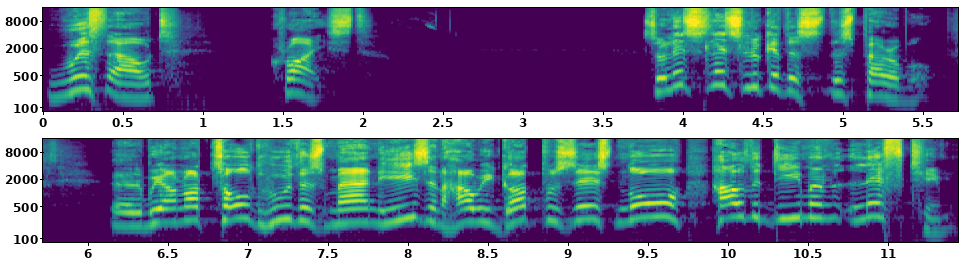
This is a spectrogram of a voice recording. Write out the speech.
without Christ. So let's, let's look at this, this parable. Uh, we are not told who this man is and how he got possessed, nor how the demon left him.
